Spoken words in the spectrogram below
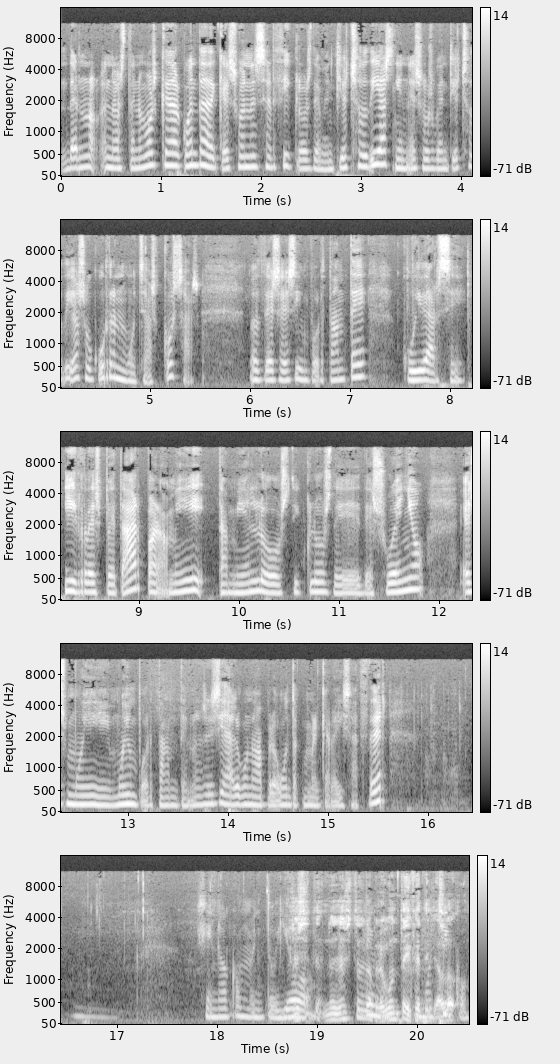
nos tenemos que dar cuenta de que suelen ser ciclos de 28 días y en esos 28 días ocurren muchas cosas. Entonces es importante cuidarse y respetar para mí también los ciclos de, de sueño es muy muy importante. No sé si hay alguna pregunta que me queráis hacer. Si no, comento yo. Yo sí yo sí tengo una Dime, pregunta como chico.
